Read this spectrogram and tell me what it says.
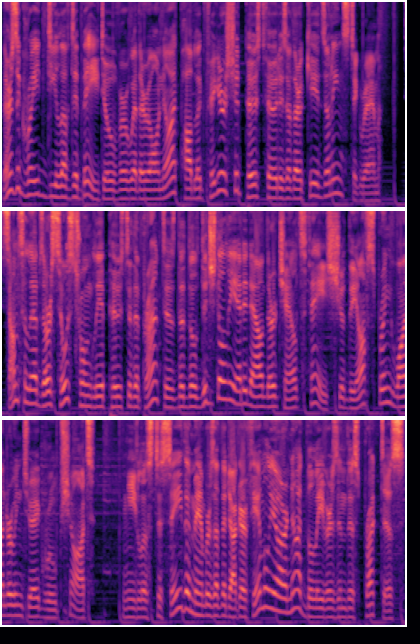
There's a great deal of debate over whether or not public figures should post photos of their kids on Instagram. Some celebs are so strongly opposed to the practice that they'll digitally edit out their child's face should the offspring wander into a group shot. Needless to say, the members of the Duggar family are not believers in this practice.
